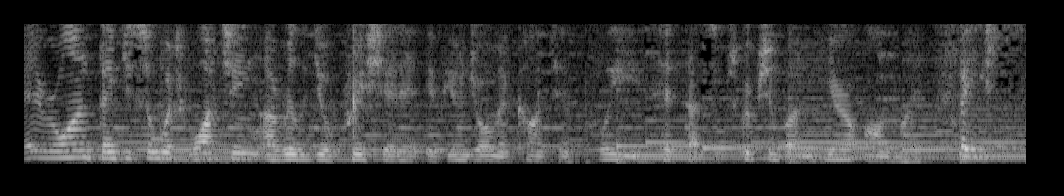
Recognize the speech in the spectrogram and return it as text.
Hey everyone, thank you so much for watching. I really do appreciate it. If you enjoy my content, please hit that subscription button here on my face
